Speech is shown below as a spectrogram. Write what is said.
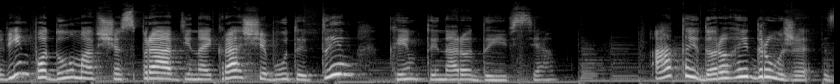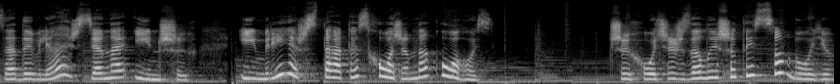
Він подумав, що справді найкраще бути тим, ким ти народився. А ти, дорогий друже, задивляєшся на інших і мрієш стати схожим на когось. Чи хочеш залишитись собою?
